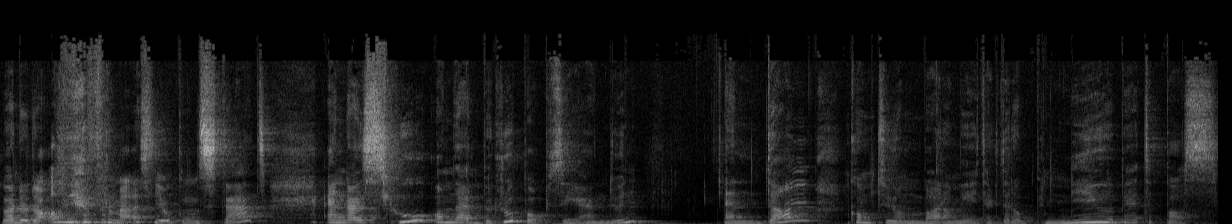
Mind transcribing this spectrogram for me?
Waardoor dat al die informatie ook ontstaat. En dat is goed om daar beroep op te gaan doen. En dan komt uw barometer er opnieuw bij te pas.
